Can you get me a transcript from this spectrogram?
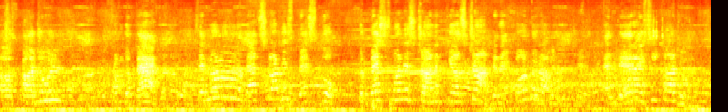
uh, Kajol from the back said no no no that's not his best book. The best one is Chanakya's chant. And I turned around and there I see Kajol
